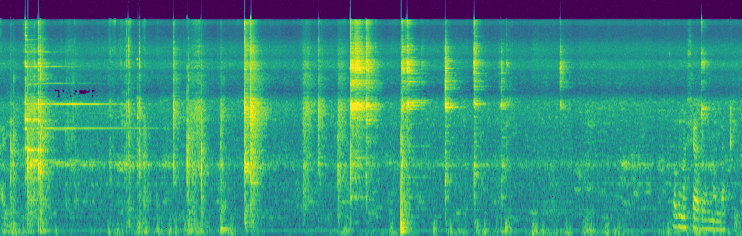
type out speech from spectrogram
tayo. Huwag masyadong malaki.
